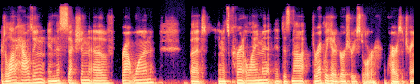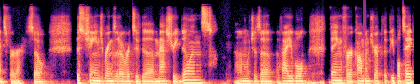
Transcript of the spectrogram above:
there's a lot of housing in this section of Route one, but in its current alignment, it does not directly hit a grocery store, requires a transfer. So this change brings it over to the Mass Street Dillons, um, which is a, a, valuable thing for a common trip that people take,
